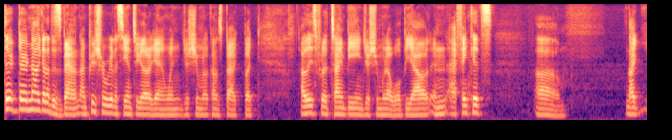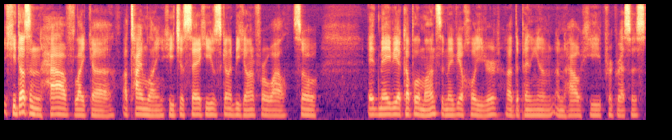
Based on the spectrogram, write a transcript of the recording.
they're they're not gonna disband. I'm pretty sure we're gonna see them together again when Yoshimura comes back. But at least for the time being, Yoshimura will be out, and I think it's um, like he doesn't have like a, a timeline. He just said he was gonna be gone for a while, so it may be a couple of months, it may be a whole year, uh, depending on, on how he progresses.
